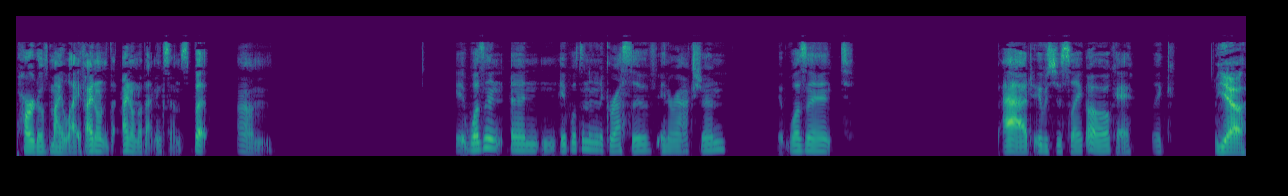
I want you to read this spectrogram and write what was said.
part of my life. I don't I don't know if that makes sense, but um it wasn't an it wasn't an aggressive interaction. It wasn't bad. It was just like, oh, okay. Like Yeah.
